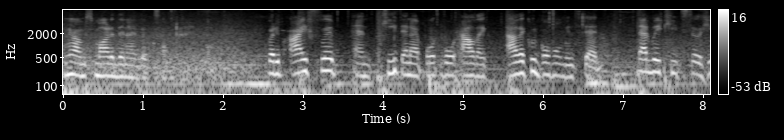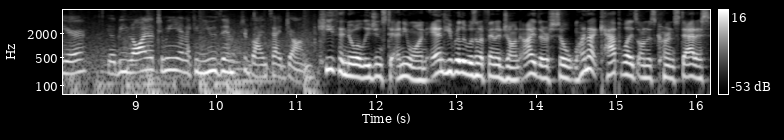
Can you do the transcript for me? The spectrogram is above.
You know, I'm smarter than I look sometimes. But if I flip and Keith and I both vote Alec, Alec would go home instead. That way Keith's still here. He'll be loyal to me and I can use him to blindside John. Keith had no allegiance to anyone, and he really wasn't a fan of John either, so why not capitalize on his current status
